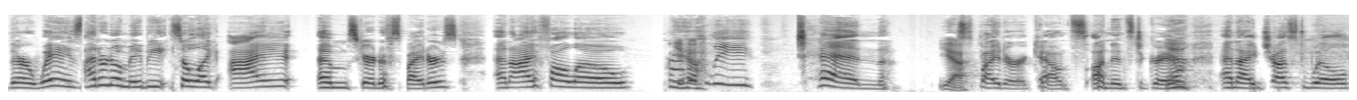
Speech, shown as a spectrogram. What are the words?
their ways. I don't know, maybe so like I am scared of spiders and I follow Yeah. probably 10 Yeah. spider accounts on Instagram Yeah. and I just will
